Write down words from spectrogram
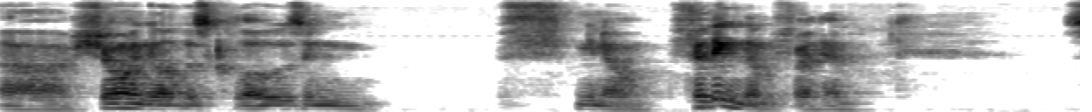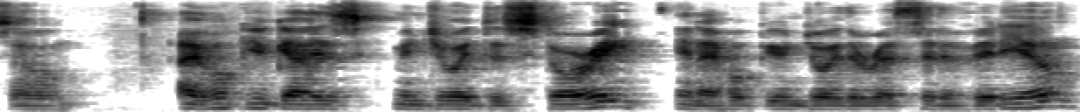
uh, showing Elvis clothes and you know fitting them for him. So I hope you guys enjoyed this story and I hope you enjoy the rest of the video.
